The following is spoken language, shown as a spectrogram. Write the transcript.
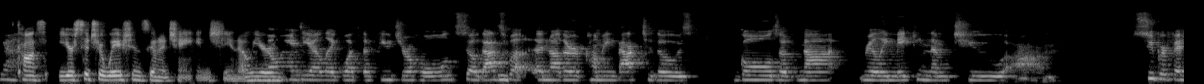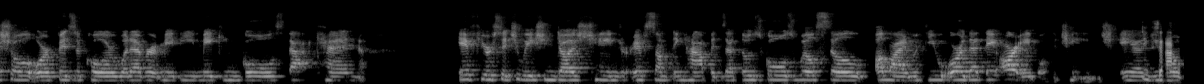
Yeah. Constantly, your situation's going to change. You know, you're no idea like what the future holds. So that's Mm. what another coming back to those goals of not really making them too um, superficial or physical or whatever it may be, making goals that can, if your situation does change or if something happens, that those goals will still align with you or that they are able to change and you don't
